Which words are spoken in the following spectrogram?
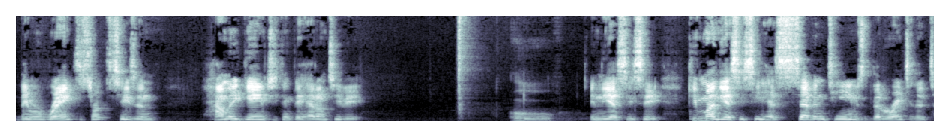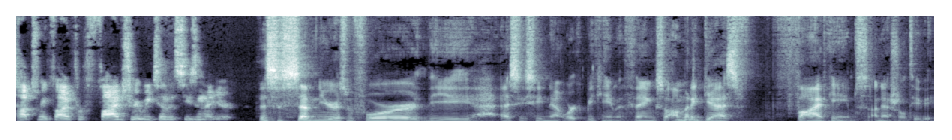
They were ranked to start the season. How many games do you think they had on TV? Oh. In the SEC. Keep in mind, the SEC has seven teams that are ranked in the top 25 for five straight weeks out of the season that year. This is seven years before the SEC network became a thing. So I'm going to guess five games on national TV.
